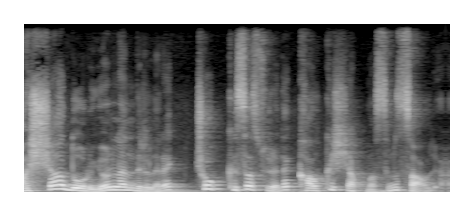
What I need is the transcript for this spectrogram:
aşağı doğru yönlendirilerek çok kısa sürede kalkış yapmasını sağlıyor.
